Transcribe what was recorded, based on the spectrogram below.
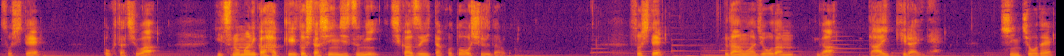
そして僕たちはいつの間にかはっきりとした真実に近づいたことを知るだろう。そして普段は冗談が大嫌いで慎重で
